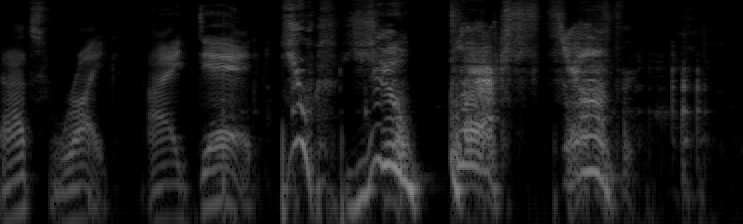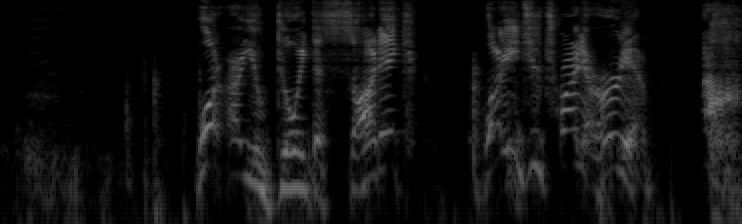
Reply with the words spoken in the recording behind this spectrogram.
That's right. I did. You, you! What are you doing to Sonic? Why did you try to hurt him? Ugh.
